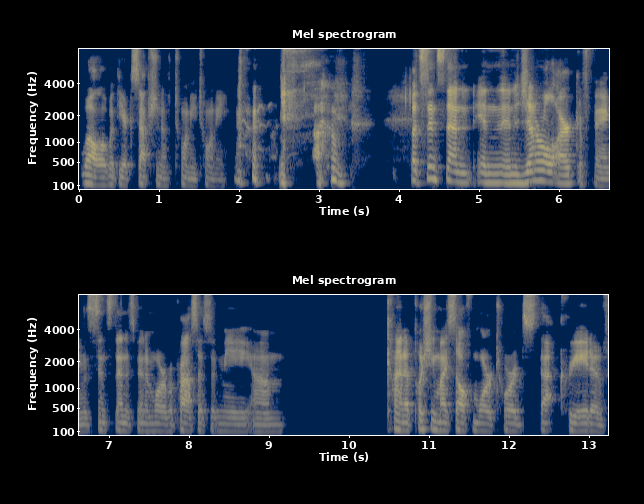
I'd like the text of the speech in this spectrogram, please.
well with the exception of 2020 um, but since then in, in a general arc of things since then it's been a more of a process of me um, kind of pushing myself more towards that creative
